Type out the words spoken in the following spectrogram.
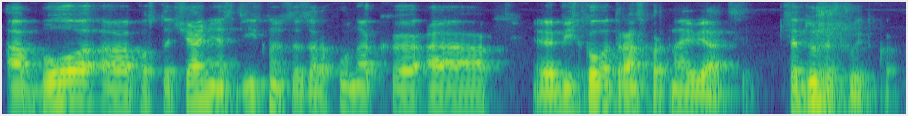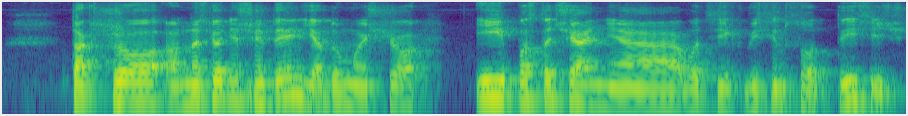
або е, постачання здійснюється за рахунок е, військово-транспортної авіації. Це дуже швидко. Так що е, на сьогоднішній день я думаю, що і постачання оцих 800 тисяч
